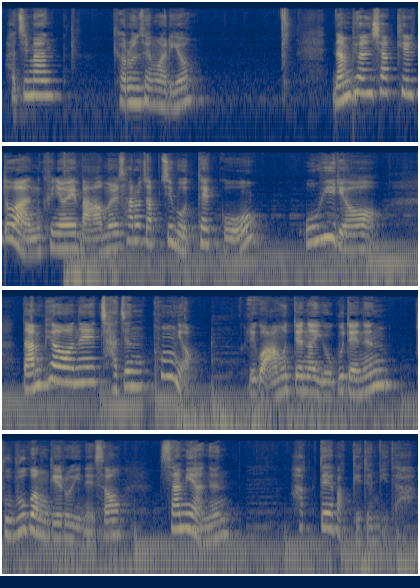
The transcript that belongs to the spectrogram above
하지만 결혼 생활이요? 남편 샤킬 또한 그녀의 마음을 사로잡지 못했고 오히려 남편의 잦은 폭력 그리고 아무 때나 요구되는 부부 관계로 인해서 사미아는 학대받게 됩니다.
